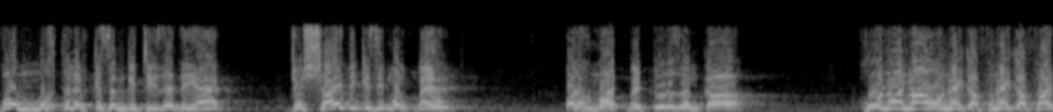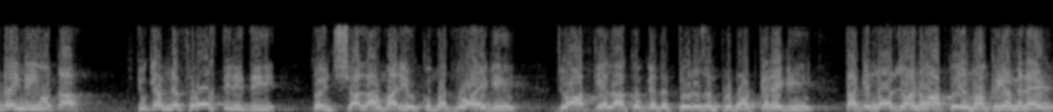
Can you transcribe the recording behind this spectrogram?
وہ مختلف قسم کی چیزیں دی ہیں جو شاید ہی کسی ملک میں ہیں۔ اور ہمارے میں ٹورزم کا ہونا نہ ہونے کا فنے کا فائدہ ہی نہیں ہوتا۔ کیونکہ ہم نے فروخت ہی نہیں دی، تو انشاءاللہ ہماری حکومت وہ آئے گی جو آپ کے علاقوں کے اندر ٹورزم پروموٹ کرے گی تاکہ نوجوانوں آپ کو یہ نوکریاں ملیں۔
